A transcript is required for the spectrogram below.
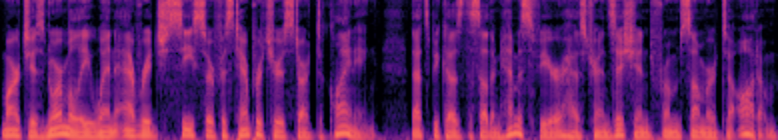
March is normally when average sea surface temperatures start declining. That's because the southern hemisphere has transitioned from summer to autumn,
